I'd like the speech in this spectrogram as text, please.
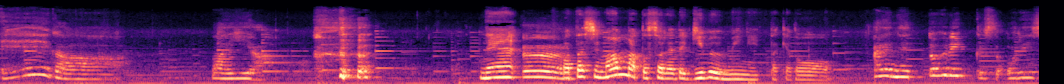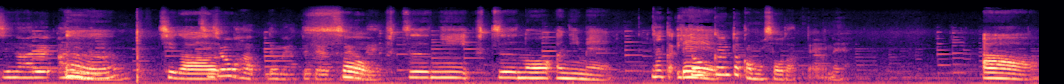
映画はいいや。ね、うん。あ私まんまとそれでギブン見に行ったけど。れネットフリックスオリジナルアニメなの、うん違う。地上波でもやってたやつだそう。よね普通に普通のアニメなんか伊で藤君とかもそうだったよね。ああ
